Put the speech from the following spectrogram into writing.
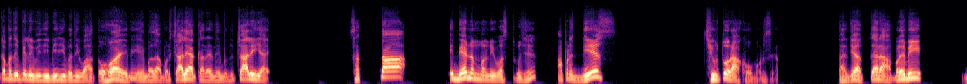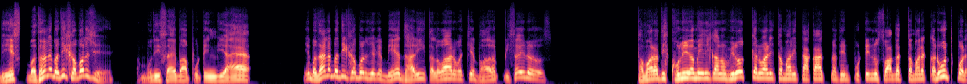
તો બધી પેલી બીજી બીજી બધી વાતો હોય ને, એ બધા પર ચાલ્યા કરે ને, એ બધું ચાલી જાય. સત્તા એ બે નંબરની વસ્તુ છે. આપણે દેશ જીવતો રાખવો પડશે. કારણ કે અત્યારે આપણે બી દેશ બધાને બધી ખબર છે. મોદી સાહેબ આ પુટિનજી આયા. એ બધાને બધી ખબર છે કે બે ધારી તલવાર વચ્ચે ભારત પીસાઈ રહ્યો છે. તમારાથી ખુલ્લી અમેરિકાનો વિરોધ કરવાની તમારી તાકાત નથી પુટિનનું સ્વાગત તમારે કરવું જ પડે.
